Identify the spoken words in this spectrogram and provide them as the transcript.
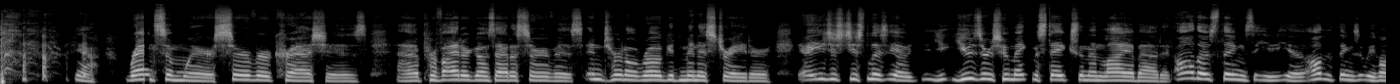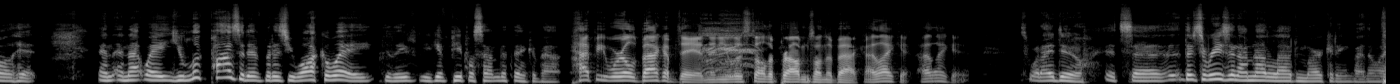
you know, ransomware, server crashes, uh, provider goes out of service, internal rogue administrator. You, know, you just just list, you know, users who make mistakes and then lie about it. All those things that you, you know, all the things that we've all hit. And, and that way you look positive, but as you walk away, you leave, you give people something to think about. Happy World Backup Day, and then you list all the problems on the back. I like it. I like it. It's what I do. It's uh, there's a reason I'm not allowed in marketing, by the way.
